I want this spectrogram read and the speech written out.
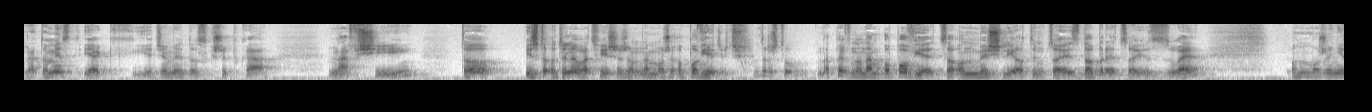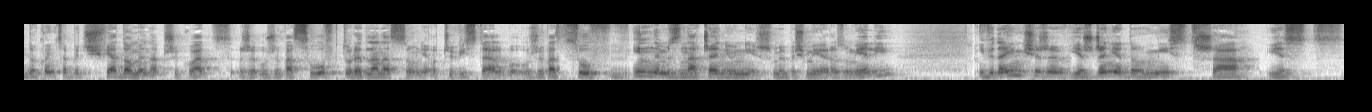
Natomiast jak jedziemy do skrzypka na wsi, to jest to o tyle łatwiejsze, że on nam może opowiedzieć. Zresztą na pewno nam opowie, co on myśli o tym, co jest dobre, co jest złe. On może nie do końca być świadomy, na przykład, że używa słów, które dla nas są nieoczywiste, albo używa słów w innym znaczeniu niż my byśmy je rozumieli. I wydaje mi się, że jeżdżenie do mistrza jest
